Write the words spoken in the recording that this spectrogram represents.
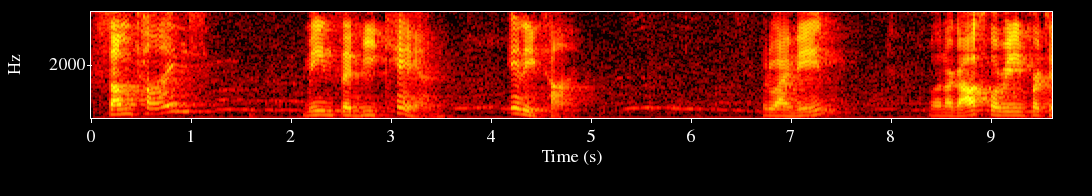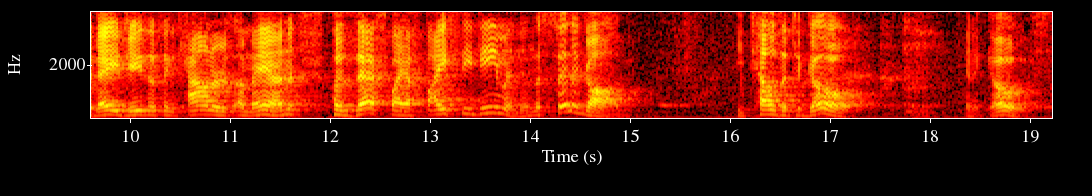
sometimes means that he can anytime. What do I mean? Well, in our gospel reading for today, Jesus encounters a man possessed by a feisty demon in the synagogue. He tells it to go, and it goes.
